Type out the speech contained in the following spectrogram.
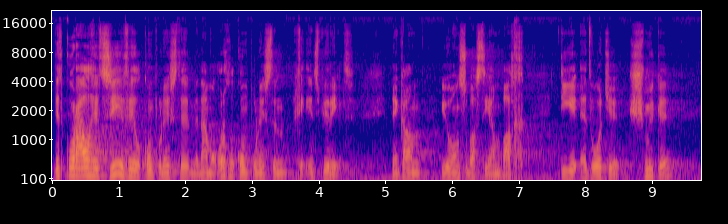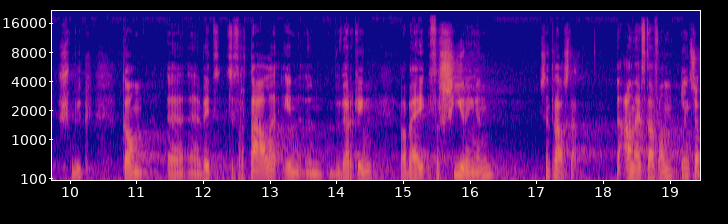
Dit koraal heeft zeer veel componisten, met name orgelcomponisten, geïnspireerd. Denk aan Johann Sebastian Bach, die het woordje schmuke, schmuk, kan uh, weet te vertalen in een bewerking waarbij versieringen centraal staan. De aanhef daarvan klinkt zo.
